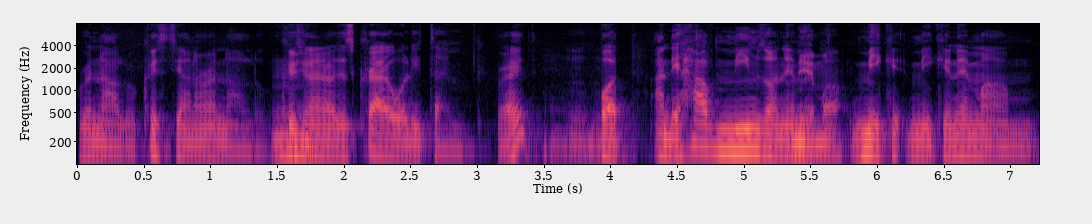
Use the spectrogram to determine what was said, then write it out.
Ronaldo, Cristiano Ronaldo. Mm. Cristiano Ronaldo just cry all the time, right? But and they have memes on him Neymar. make, making him um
